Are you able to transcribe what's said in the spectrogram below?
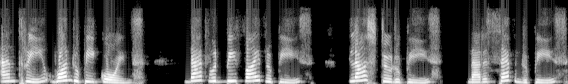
and 3 1 rupee coins. That would be 5 rupees plus 2 rupees, that is 7 rupees,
